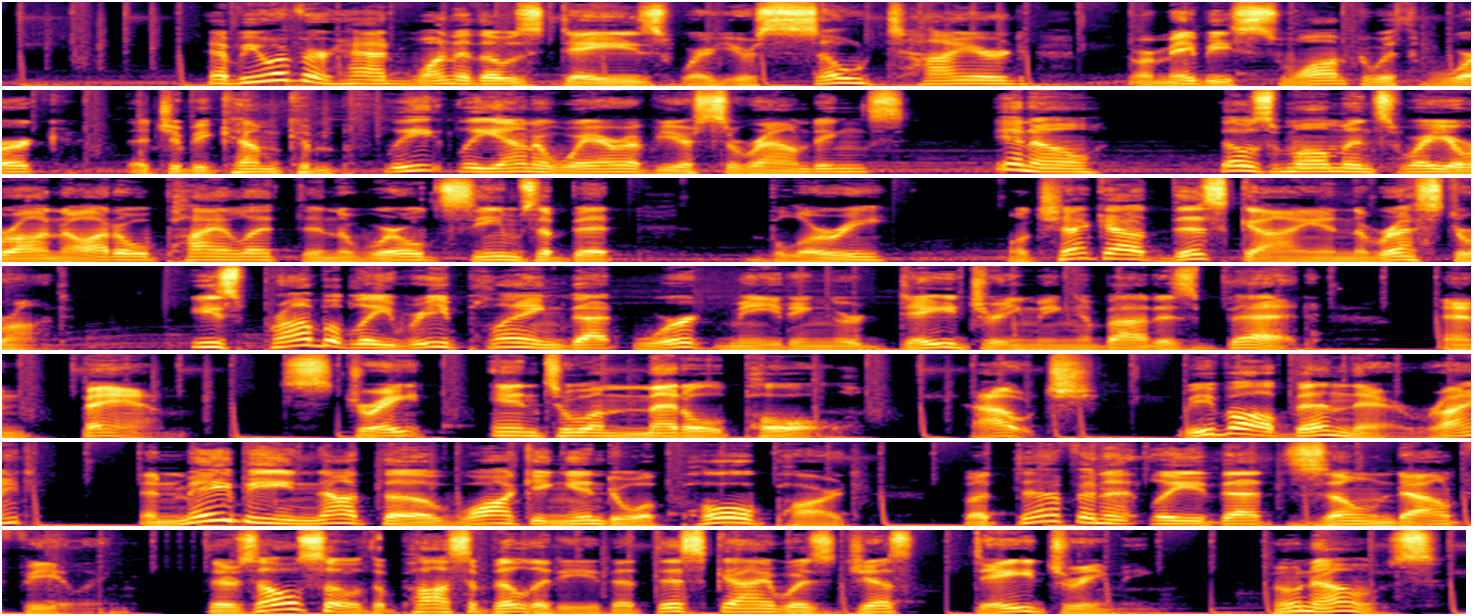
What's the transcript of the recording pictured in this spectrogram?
Have you ever had one of those days where you're so tired or maybe swamped with work that you become completely unaware of your surroundings? You know, those moments where you're on autopilot and the world seems a bit blurry? Well, check out this guy in the restaurant. He's probably replaying that work meeting or daydreaming about his bed, and bam, straight into a metal pole. Ouch. We've all been there, right? And maybe not the walking into a pole part, but definitely that zoned out feeling. There's also the possibility that this guy was just daydreaming. Who knows?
